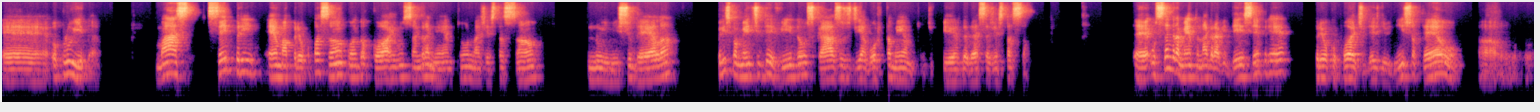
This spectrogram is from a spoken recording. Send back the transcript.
é, ocluída. Mas sempre é uma preocupação quando ocorre um sangramento na gestação no início dela, principalmente devido aos casos de abortamento, de perda dessa gestação. É, o sangramento na gravidez sempre é preocupante, desde o início até o, o,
